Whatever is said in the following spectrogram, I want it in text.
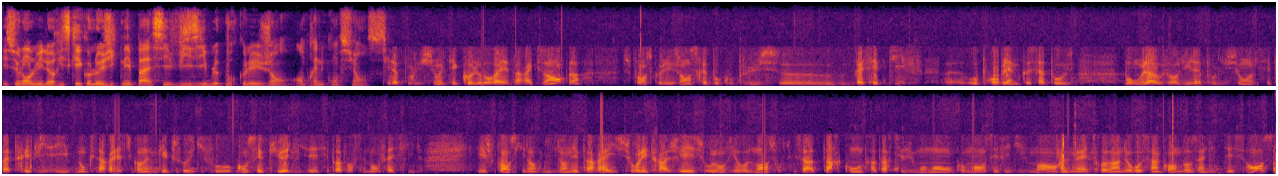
Et selon lui, le risque écologique n'est pas assez visible pour que les gens en prennent conscience. Si la pollution était colorée, par exemple, pense que les gens seraient beaucoup plus euh, réceptifs euh, aux problèmes que ça pose. Bon, là aujourd'hui, la pollution, c'est pas très visible, donc ça reste quand même quelque chose qu'il faut conceptualiser. C'est pas forcément facile. Et je pense qu'il en, en, est pareil sur les trajets, sur l'environnement, sur tout ça. Par contre, à partir du moment où on commence effectivement à mettre 1,50€ dans un litre d'essence,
